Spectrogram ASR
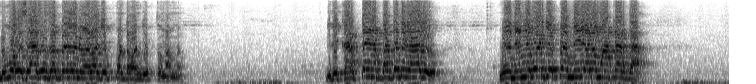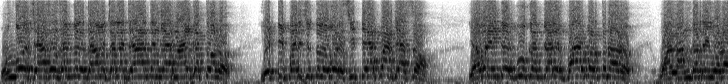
నువ్వు ఒక శాసనసభ్యుడిగా నువ్వు ఎలా చెప్పుకుంటావని చెప్తున్నాం మేము. ఇది కరెక్ట్ అయిన పద్ధతి కాదు. నేను నిన్న కూడా చెప్పాను మీడియాలో మాట్లాడతా. ఒంగోలు శాసనసభ్యులు దామచర్ల జనార్దన్ గారి నాయకత్వంలో ఎట్టి పరిస్థితుల్లో కూడా సిట్ ఏర్పాటు చేస్తాం. ఎవరైతే భూ కబ్జాలకు పాల్పడుతున్నారో వాళ్ళందరినీ కూడా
